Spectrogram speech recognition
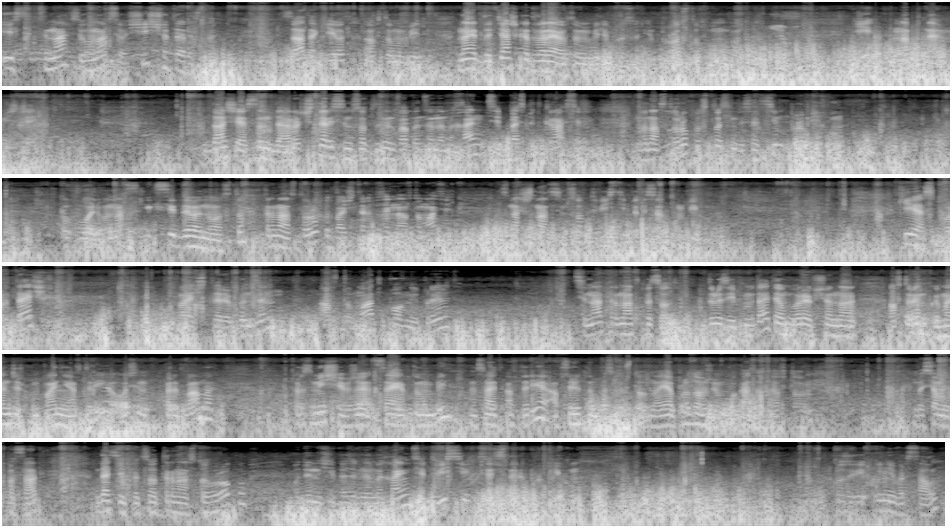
І ціна всього-навсього 6400 за такий от автомобіль. Навіть дотяжка дверей в автомобілі присутня. Просто бомба. І на пневмі ще. Далі Sandero 4701 2 бензин на механіці, без підкрасів. 12 року 177 пробігу. Volvo у нас XC90, 13 року, 24 дизель на автоматі, ціна 16700, 250 пробігу. Kia Sportage, 2,4 бензин, автомат, повний привід. Ціна 13500. Друзі, пам'ятаєте, я вам говорив, що на авторинку і менеджер компанії Авторія, ось він перед вами розміщує вже цей автомобіль на сайт Авторія абсолютно безкоштовно. Я продовжую показувати авто. B7 Passat 10513 року, 1,6 дизель на механіці, 254 пробігу. Кузові універсал.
